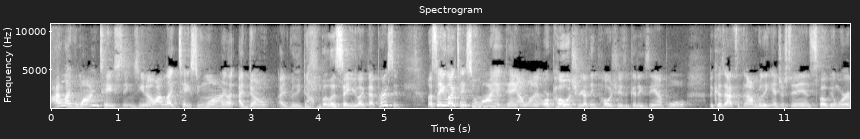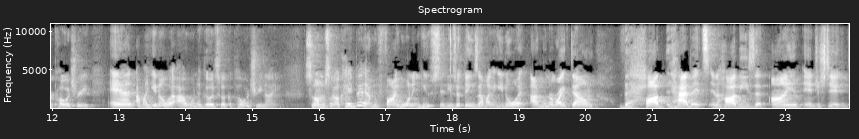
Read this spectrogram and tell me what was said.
I like wine tastings, you know, I like tasting wine. Like I don't, I really don't, but let's say you like that person. Let's say you like tasting wine, like dang, I want to or poetry. I think poetry is a good example because that's something I'm really interested in, spoken word poetry. And I'm like, you know what? I want to go to like a poetry night. So I'm just like, okay, bet I'm gonna find one in Houston. These are things I'm like, you know what? I'm gonna write down the hob- habits and hobbies that I am interested in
